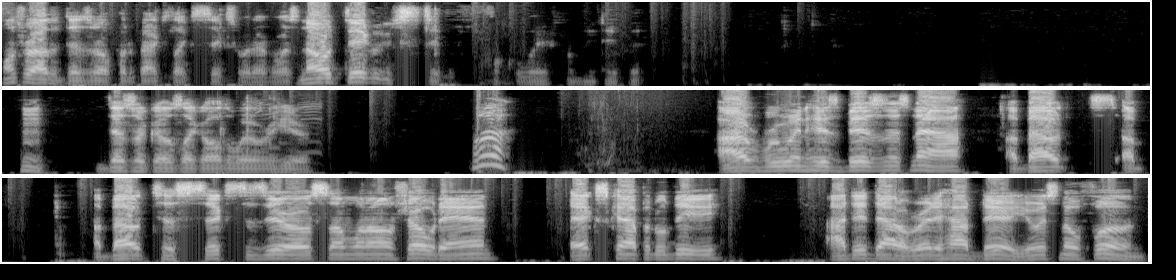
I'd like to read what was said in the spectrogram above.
Once we're out of the desert, I'll put it back to like 6 or whatever it was. No, Diglett! Stay the fuck away from me, David. Hmm. Desert goes like all the way over here. Huh. I ruin his business now. About uh, about to six to zero someone on Shodan. X capital D. I did that already. How dare you? It's no fun.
